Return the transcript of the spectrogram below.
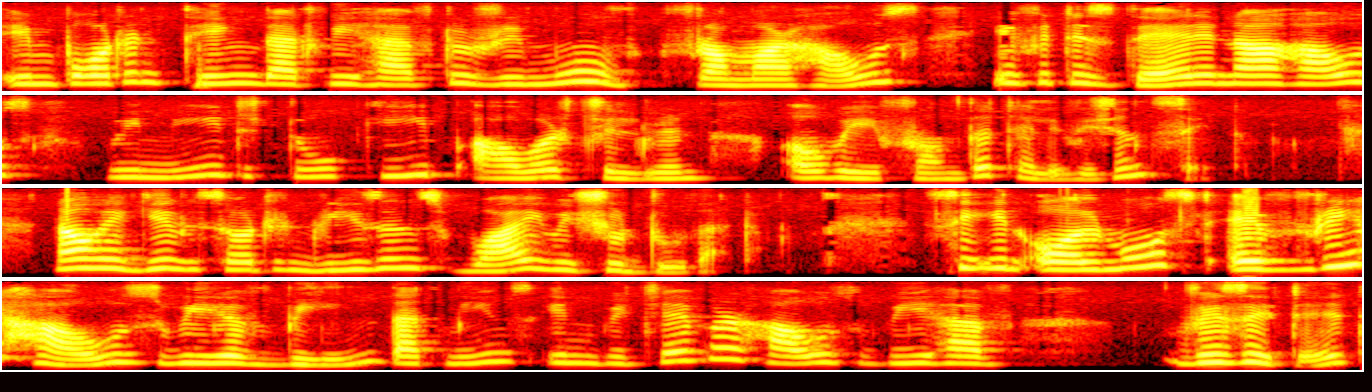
important thing that we have to remove from our house. If it is there in our house, we need to keep our children away from the television set. Now, I give certain reasons why we should do that. See, in almost every house we have been, that means in whichever house we have visited,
